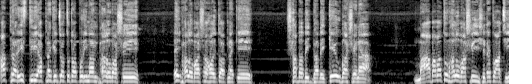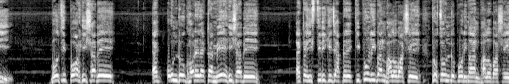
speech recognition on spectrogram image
আপনার স্ত্রী আপনাকে যতটা পরিমাণ ভালোবাসে, এই ভালোবাসা হয়তো আপনাকে স্বাভাবিকভাবে কেউ বাসে না। মা বাবা তো ভালোবাসি সেটা তো আছি বলছি, পর হিসাবে, এক অন্য ঘরের একটা মেয়ে হিসাবে, একটা স্ত্রীকে যে আপনাদের কি পরিমাণ ভালোবাসে প্রচণ্ড পরিমাণ ভালোবাসে,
